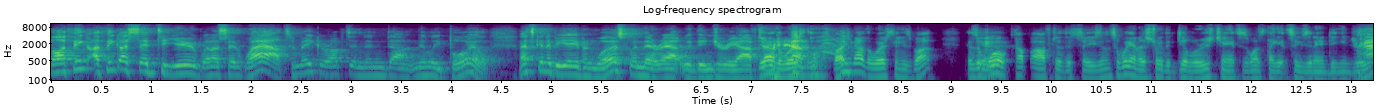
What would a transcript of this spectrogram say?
Well, I think I think I said to you when I said, "Wow, Tamika Upton and um, Millie Boyle, that's going to be even worse when they're out with injury after." You know the worst thing, is, one." you know the worst thing is, but there's a Yeah. World Cup after the season, so we're going to destroy the Jillaroos' chances once they get season-ending injuries.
